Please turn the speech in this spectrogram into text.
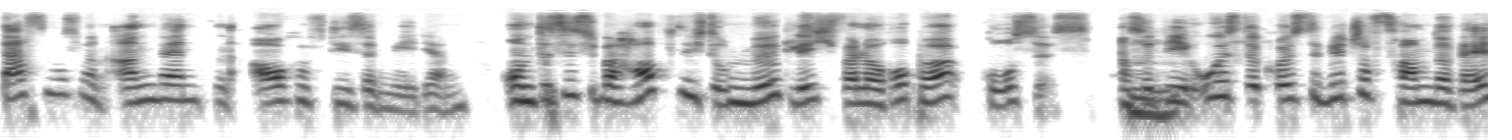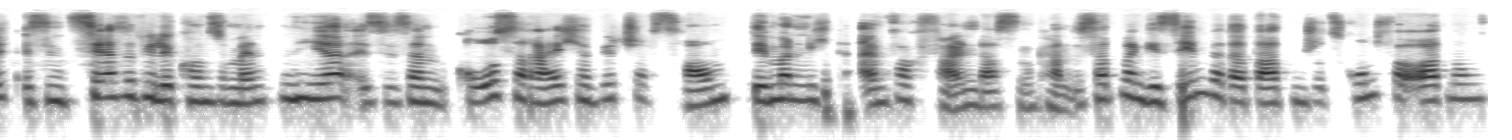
das muss man anwenden, auch auf diese Medien. Und das ist überhaupt nicht unmöglich, weil Europa groß ist. Also mhm. die EU ist der größte Wirtschaftsraum der Welt. Es sind sehr, sehr viele Konsumenten hier. Es ist ein großer, reicher Wirtschaftsraum, den man nicht einfach fallen lassen kann. Das hat man gesehen bei der Datenschutzgrundverordnung.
